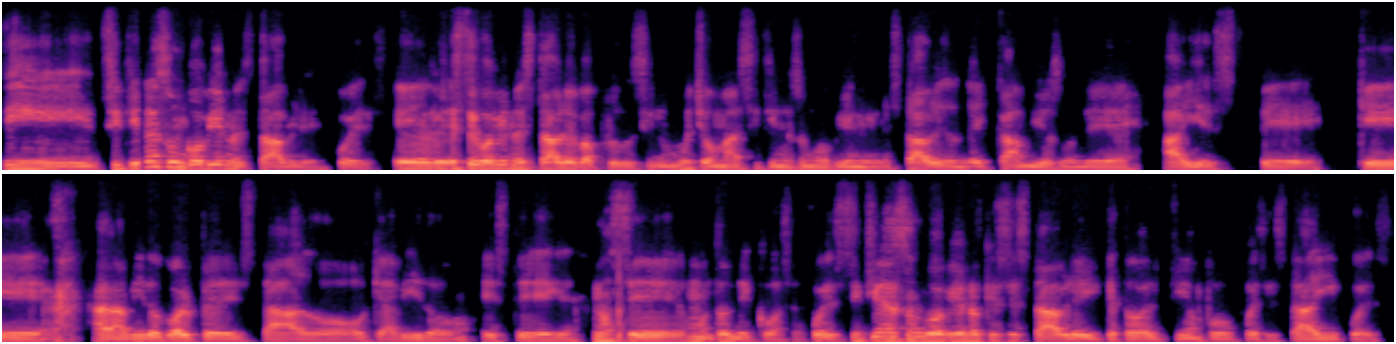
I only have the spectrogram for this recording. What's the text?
si, si tienes un gobierno estable, pues este gobierno estable va a producir mucho más si tienes un gobierno inestable, donde hay cambios, donde hay este que ha habido golpe de Estado o que ha habido, este, no sé, un montón de cosas. Pues si tienes un gobierno que es estable y que todo el tiempo pues está ahí, pues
